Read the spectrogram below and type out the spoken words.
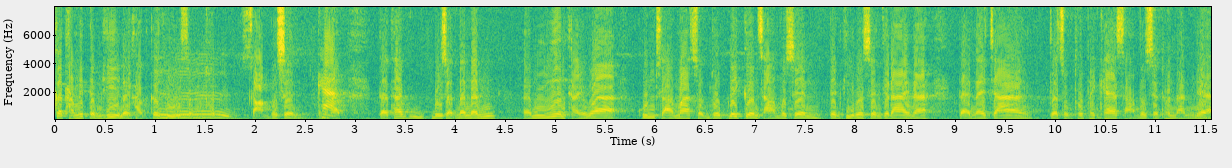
ก็ทำให้เต็มที่เลยครับ ก็คือสมทบ 3%นะครับแต่ถ้าบริษัทนั้นๆเอ่อมีเงื่อนไขว่าคุณสามารถสมทบได้เกิน 3%เป็นกี่เปอร์เซ็นต์ก็ได้นะ แต่นายจ้างจะสมทบให้แค่ 3%เท่านั้นเนี่ย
